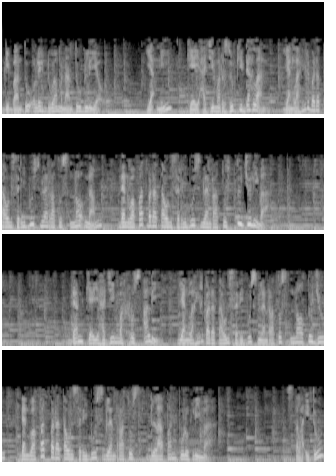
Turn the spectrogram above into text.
dibantu oleh dua menantu beliau, yakni Kiai Haji Marzuki Dahlan yang lahir pada tahun 1906 dan wafat pada tahun 1975 dan Kiai Haji Mahrus Ali yang lahir pada tahun 1907 dan wafat pada tahun 1985. Setelah itu,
